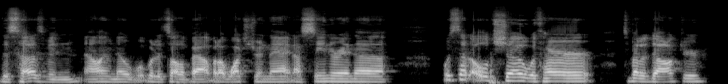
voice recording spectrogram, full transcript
this husband. I don't even know what, what it's all about, but I watched her in that, and I seen her in uh, what's that old show with her? It's about a doctor.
